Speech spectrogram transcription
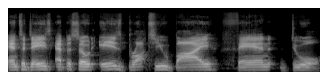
And today's episode is brought to you by FanDuel.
